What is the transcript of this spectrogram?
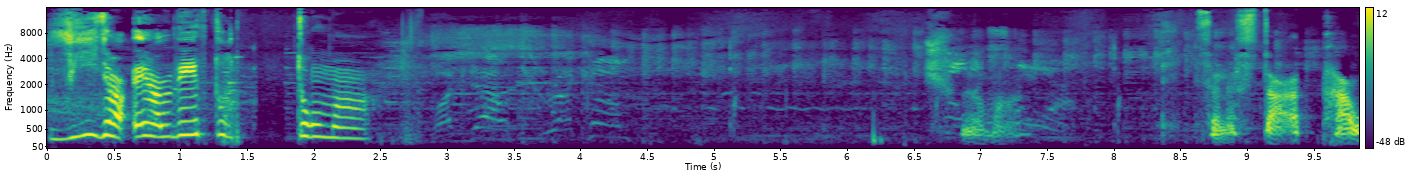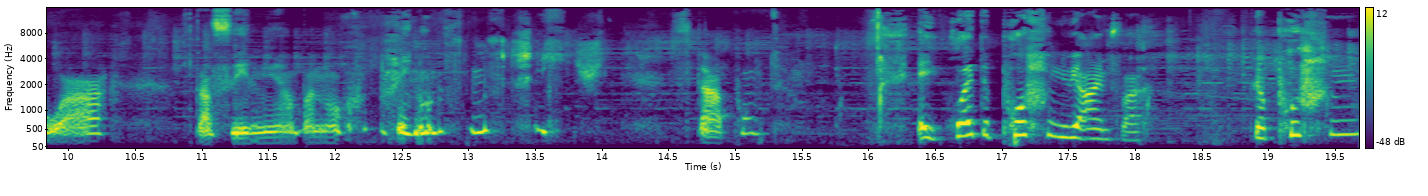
wieder erlebt, du Dummer. Ich schwör mal. So eine Star Power. Da fehlen mir aber noch 51 Starpunkte. Ey, heute pushen wir einfach. Wir pushen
